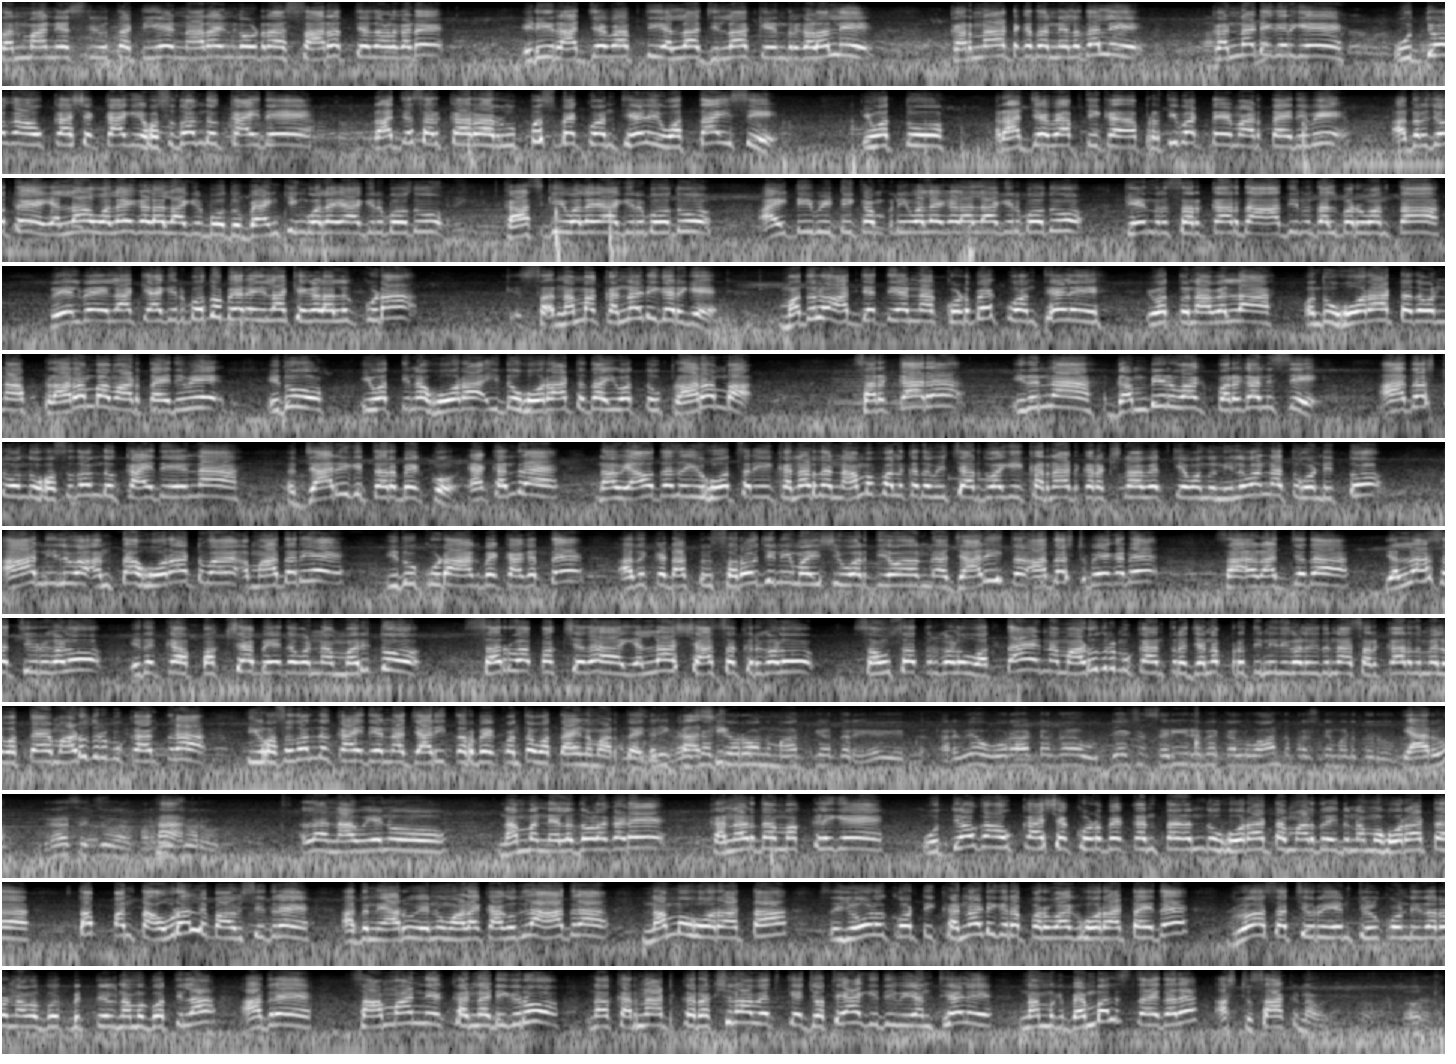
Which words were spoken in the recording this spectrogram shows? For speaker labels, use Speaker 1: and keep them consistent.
Speaker 1: ಸನ್ಮಾನ್ಯ ಶ್ರೀಯುತ T A ನಾರಾಯಣಗೌಡರ ಸಾರಥ್ಯದೊಳಗಡೆ ಇಡೀ ರಾಜ್ಯ ವ್ಯಾಪ್ತಿ ಎಲ್ಲ ಜಿಲ್ಲಾ ಕೇಂದ್ರಗಳಲ್ಲಿ ಕರ್ನಾಟಕದ ನೆಲದಲ್ಲಿ ಕನ್ನಡಿಗರಿಗೆ ಉದ್ಯೋಗ ಅವಕಾಶಕ್ಕಾಗಿ ಹೊಸದೊಂದು ಕಾಯ್ದೆ ರಾಜ್ಯ ಸರ್ಕಾರ ರೂಪಿಸಬೇಕು ಅಂಥೇಳಿ ಒತ್ತಾಯಿಸಿ ಇವತ್ತು ರಾಜ್ಯ ವ್ಯಾಪ್ತಿ ಕ ಪ್ರತಿಭಟನೆ ಮಾಡ್ತಾ ಇದ್ದೀವಿ. ಅದರ ಜೊತೆ ಎಲ್ಲ ವಲಯಗಳಲ್ಲಾಗಿರ್ಬೋದು, ಬ್ಯಾಂಕಿಂಗ್ ವಲಯ ಆಗಿರ್ಬೋದು, ಖಾಸಗಿ ವಲಯ ಆಗಿರ್ಬೋದು, I T B T company ವಲಯಗಳಲ್ಲಾಗಿರ್ಬೋದು, ಕೇಂದ್ರ ಸರ್ಕಾರದ ಅಧೀನದಲ್ಲಿ ಬರುವಂಥ ರೈಲ್ವೆ ಇಲಾಖೆ ಆಗಿರ್ಬೋದು, ಬೇರೆ ಇಲಾಖೆಗಳಲ್ಲೂ ಕೂಡ ಸ, ನಮ್ಮ ಕನ್ನಡಿಗರಿಗೆ ಮೊದಲು ಆದ್ಯತೆಯನ್ನು ಕೊಡಬೇಕು ಅಂಥೇಳಿ ಇವತ್ತು ನಾವೆಲ್ಲ ಒಂದು ಹೋರಾಟವನ್ನು ಪ್ರಾರಂಭ ಮಾಡ್ತಾ ಇದ್ದೀವಿ. ಇದು ಇವತ್ತಿನ ಹೋರಾ, ಇದು ಹೋರಾಟದ ಇವತ್ತು ಪ್ರಾರಂಭ. ಸರ್ಕಾರ ಇದನ್ನು ಗಂಭೀರವಾಗಿ ಪರಿಗಣಿಸಿ ಆದಷ್ಟು ಒಂದು ಹೊಸದೊಂದು ಕಾಯ್ದೆಯನ್ನು ಜಾರಿಗೆ ತರಬೇಕು. ಯಾಕಂದರೆ ನಾವು ಯಾವುದಾದ್ರೂ ಈ ಹೋದ ಸರಿ ಕನ್ನಡದ ನಾಮಫಲಕದ ವಿಚಾರವಾಗಿ ಕರ್ನಾಟಕ ರಕ್ಷಣಾ ವೇದಿಕೆ ಒಂದು ನಿಲುವನ್ನು ತಗೊಂಡಿತ್ತು. ಆ ನಿಲುವ ಅಂತ ಹೋರಾಟ ಮಾದರಿಯೇ ಇದು ಕೂಡ ಆಗಬೇಕಾಗತ್ತೆ. ಅದಕ್ಕೆ ಡಾಕ್ಟರ್ ಸರೋಜಿನಿ ಮಹಿಷಿ ವರದಿಯನ್ನು ಜಾರಿ ಆದಷ್ಟು ಬೇಗನೆ ಸ, ರಾಜ್ಯದ ಎಲ್ಲ ಸಚಿವರುಗಳು ಇದಕ್ಕೆ ಪಕ್ಷ ಭೇದವನ್ನು ಮರೆತು ಸರ್ವ ಪಕ್ಷದ ಎಲ್ಲ ಶಾಸಕರುಗಳು ಸಂಸದರುಗಳು ಒತ್ತಾಯನ ಮಾಡೋದ್ರ ಮುಖಾಂತರ ಜನಪ್ರತಿನಿಧಿಗಳು ಇದನ್ನ ಸರ್ಕಾರದ ಮೇಲೆ ಒತ್ತಾಯ ಮಾಡೋದ್ರ ಮುಖಾಂತರ ಈ ಹೊಸದೊಂದು ಕಾಯ್ದೆಯನ್ನ ಜಾರಿ ತರಬೇಕು ಅಂತ ಒತ್ತಾಯನ ಮಾಡ್ತಾ ಇದ್ದಾರೆ.
Speaker 2: ಅವರು ಒಂದು ಮಾತು ಕೇಳ್ತಾರೆ ಕರವೇ ಹೋರಾಟದ ಉದ್ದೇಶ ಸರಿ ಇರಬೇಕಲ್ವಾ? ಅಂತ ಪ್ರಶ್ನೆ ಮಾಡ್ತಾರೆ
Speaker 1: ಯಾರು?
Speaker 2: ಗೃಹ ಸಚಿವ
Speaker 1: ಅಲ್ಲ ನಾವೇನು ನಮ್ಮ ನೆಲದೊಳಗಡೆ ಕನ್ನಡದ ಮಕ್ಕಳಿಗೆ ಉದ್ಯೋಗ ಅವಕಾಶ ಕೊಡಬೇಕಂತ ಒಂದು ಹೋರಾಟ ಮಾಡಿದ್ರೆ ಇದು ನಮ್ಮ ಹೋರಾಟ ತಪ್ಪಂತ ಅವರಲ್ಲಿ ಭಾವಿಸಿದ್ರೆ ಅದನ್ನ ಯಾರೂ ಏನು ಮಾಡೋಕ್ಕಾಗೋದಿಲ್ಲ. ಆದ್ರೆ ನಮ್ಮ ಹೋರಾಟ ಏಳು ಕೋಟಿ ಕನ್ನಡಿಗರ ಪರವಾಗಿ ಹೋರಾಟ ಇದೆ. ಗೃಹ ಸಚಿವರು ಏನು ತಿಳ್ಕೊಂಡಿದ್ದಾರೋ ನಮಗೆ ಗೊತ್ತು ಬಿಟ್ಟಿಲ್ಲ ನಮಗೆ ಗೊತ್ತಿಲ್ಲ. ಆದರೆ ಸಾಮಾನ್ಯ ಕನ್ನಡಿಗರು ನಾವು ಕರ್ನಾಟಕ ರಕ್ಷಣಾ ವೇದಿಕೆ ಜೊತೆಯಾಗಿದ್ದೀವಿ ಅಂಥೇಳಿ ನಮಗೆ ಬೆಂಬಲಿಸ್ತಾ ಇದ್ದಾರೆ ಅಷ್ಟು ಸಾಕು ನಾವು. ಓಕೆ.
